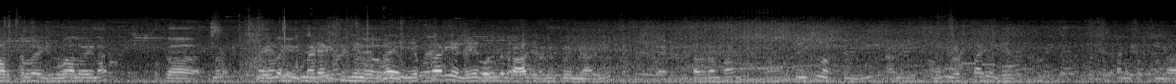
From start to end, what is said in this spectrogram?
వర్క్లో ఇన్వాల్వ్ అయిన ఒక ఎప్పటికే లేదు. కాలు ఎగిరిపోయింది. అది చదరంప టెన్షన్ వస్తుంది ఎప్పటికే లేదు. పనికి వస్తుందా?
